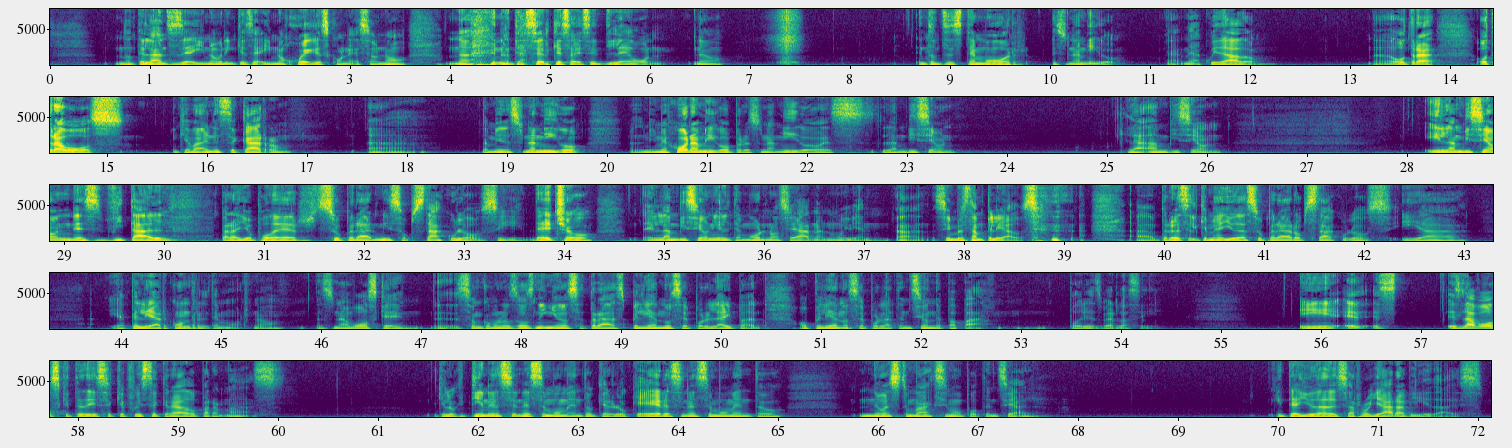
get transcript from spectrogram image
no te lances de ahí, no brinques de ahí, no juegues con eso, no, no, te acerques a ese león, ¿no? Entonces, temor es un amigo, me ha cuidado. otra, otra voz que va en este carro ah, también es un amigo, no es mi mejor amigo, pero es un amigo, es la ambición. La ambición. Y la ambición es vital para yo poder superar mis obstáculos. Y de hecho, la ambición y el temor no se hablan muy bien. Ah, siempre están peleados. Ah, pero es el que me ayuda a superar obstáculos y a, y a pelear contra el temor, ¿no? Es una voz que eh, son como los dos niños atrás peleándose por el iPad o peleándose por la atención de papá. Podrías verlo así. Y e, es, es la voz que te dice que fuiste creado para más que lo que tienes en ese momento, que lo que eres en ese momento, no es tu máximo potencial. Y te ayuda a desarrollar habilidades.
